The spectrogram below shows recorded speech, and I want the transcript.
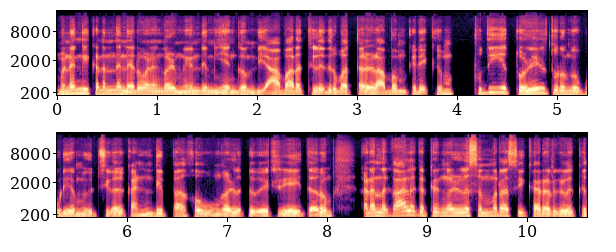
முடங்கி கிடந்த நிறுவனங்கள் மீண்டும் இயங்கும். வியாபாரத்தில் எதிர்பார்த்த லாபம் கிடைக்கும். புதிய தொழில் தொடங்கக்கூடிய முயற்சிகள் கண்டிப்பாக உங்களுக்கு வெற்றியை தரும். கடந்த காலகட்டங்களில் சிம்மராசிக்காரர்களுக்கு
